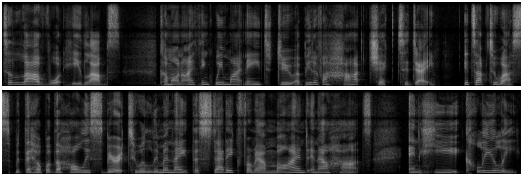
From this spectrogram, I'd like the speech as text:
to love what he loves. Come on, I think we might need to do a bit of a heart check today. It's up to us, with the help of the Holy Spirit, to eliminate the static from our mind and our hearts and hear clearly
